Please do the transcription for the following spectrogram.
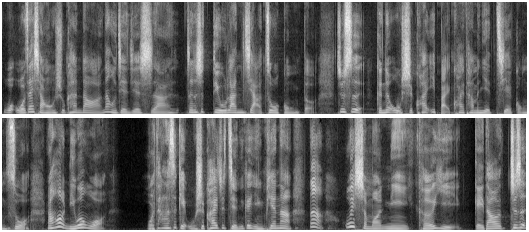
我我在小红书看到啊，那种剪接师啊，真的是丢烂假做工的，就是可能五十块、一百块他们也接工作。然后你问我，我当然是给五十块去剪一个影片呐、那为什么你可以给到？就是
